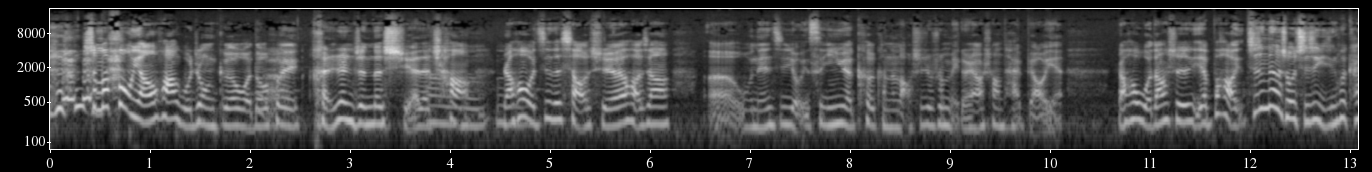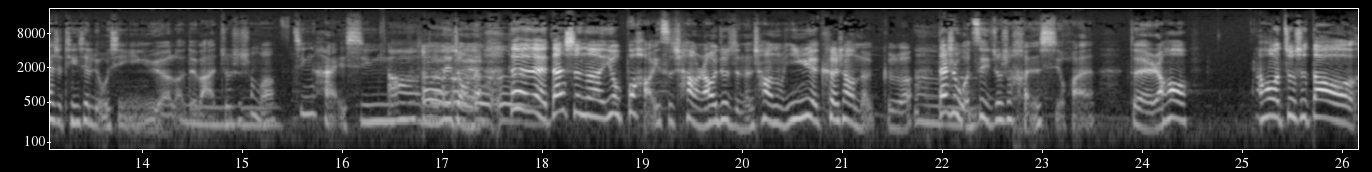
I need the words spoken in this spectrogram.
什么凤阳花鼓这种歌我都会很认真的学的唱。然后我记得小学好像呃五年级有一次音乐课，可能老师就说每个人要上台表演。然后我当时也不好，其实那个时候其实已经会开始听一些流行音乐了，对吧？就是什么金海心哦什么那种的，对对对。但是呢，又不好意思唱，然后就只能唱那种音乐课上的歌。但是我自己就是很喜欢，对。然后，然后就是到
